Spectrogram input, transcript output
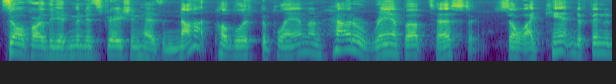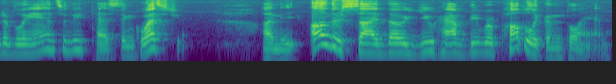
So far the administration has not published a plan on how to ramp up testing, so I can't definitively answer the testing question. On the other side though, you have the Republican plan,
